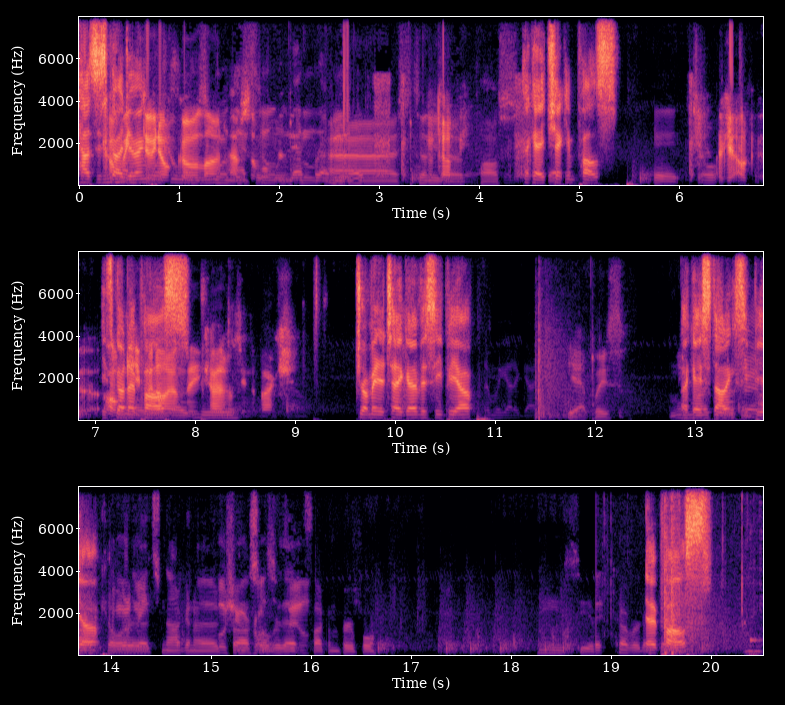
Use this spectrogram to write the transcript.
A. How's this guy doing? Do not go alone, have to someone with left you. right here. Uh, still need a pulse. Okay, checking pulse. Okay, so Okay, I'll, He's I'll got no keep an eye pulse. on the in the back. Do you want me to take over CPR? Yeah, please. Okay, starting CPR. cloud Color that's not gonna cross over that fucking purple. Let me see if it covered. No up. pulse. You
